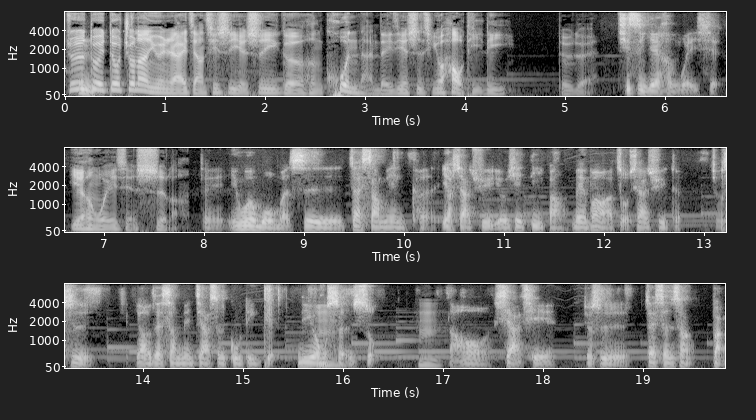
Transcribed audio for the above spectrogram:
就是对对救难人员来讲，其实也是一个很困难的一件事情，又耗体力，对不对？其实也很危险，也很危险，是了，对，因为我们是在上面，可能要下去，有一些地方没有办法走下去的，就是要在上面架设固定点，利用绳索，嗯。然后下切，就是在身上绑，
